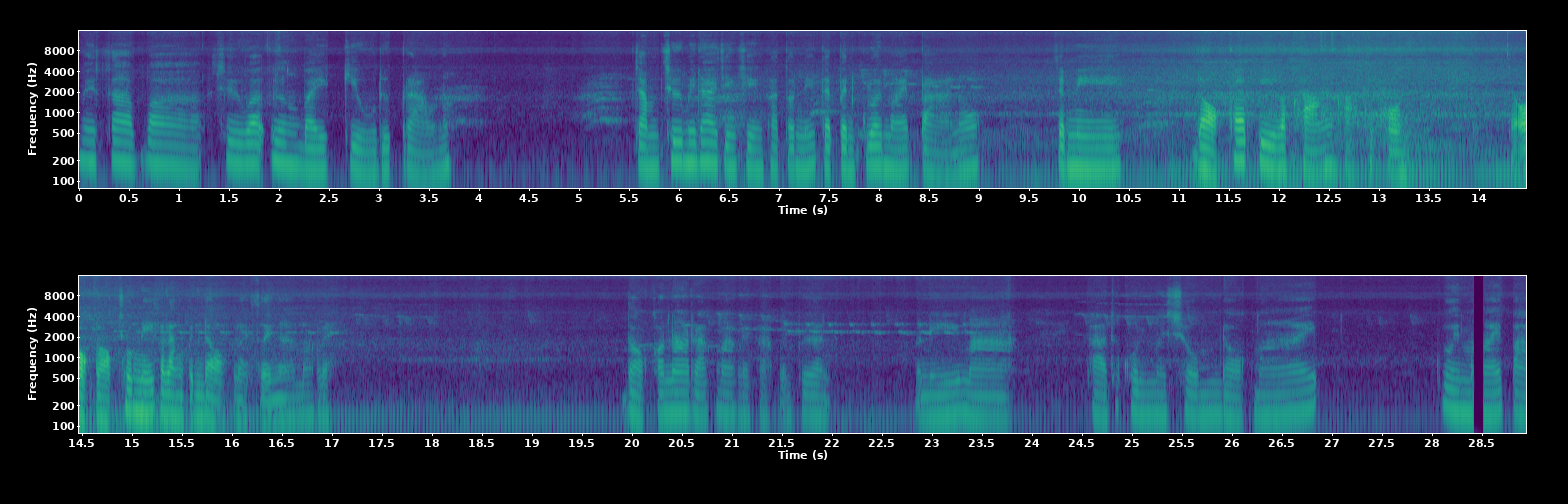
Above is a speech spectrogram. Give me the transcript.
ไม่ทราบว่าชื่อว่าเอื้องใบกิ่วหรือเปล่าเนาะ จำชื่อไม่ได้จริงๆค่ะต้นนี้แต่เป็นกล้วยไม้ป่าเนาะจะมีดอกแค่ปีละครั้งค่ะ ทุกคนจะออกดอกช่วงนี้กำลังเป็นดอกเลยสวยงามมากเลย ดอกเขาน่ารักมากเลยค่ะ เพื่อนๆ วันนี้มาพาทุกคนมาชมดอกไม้ กล้วยไม้ป่า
